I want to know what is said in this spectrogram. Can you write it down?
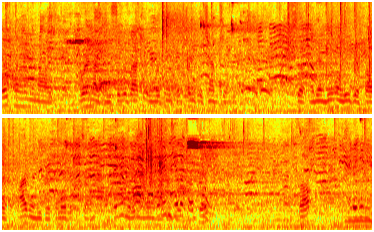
we're playing in uh we're in like in the silver bracket and we're playing for, playing for the championship. So and then we won't leave here probably I won't leave here for a little bit. So They didn't, they didn't give us our point. well, They didn't,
